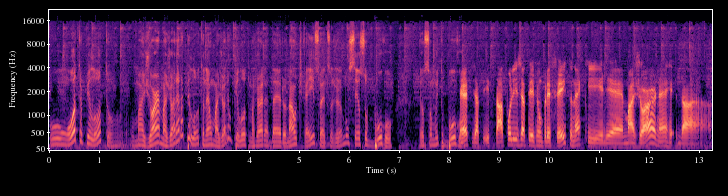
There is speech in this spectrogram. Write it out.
um outro piloto, o Major. Major era piloto, né? O Major é um piloto, o Major era da aeronáutica, é isso, Edson? Eu não sei, eu sou burro. Eu sou muito burro. É, já, Itápolis já teve um prefeito, né, que ele é major, né, da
